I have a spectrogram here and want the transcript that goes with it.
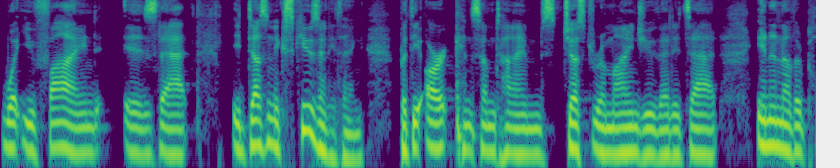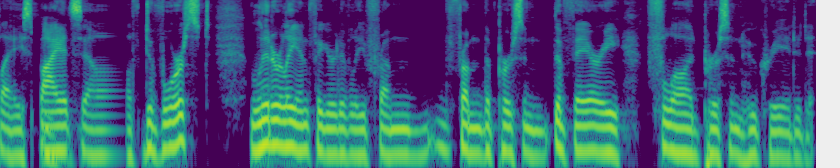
what you find is that it doesn't excuse anything, but the art can sometimes just remind you that it's at in another place by mm. itself, divorced literally and figuratively from from the person, the very flawed person who created it.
